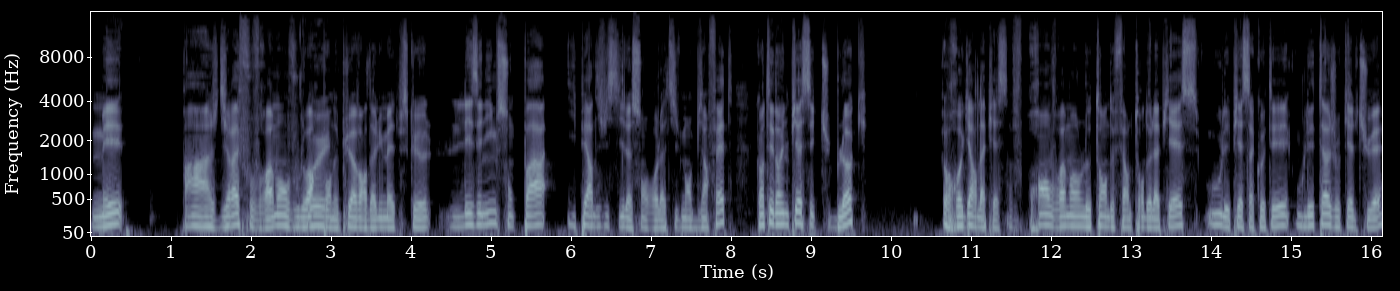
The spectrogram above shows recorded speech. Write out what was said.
Mais, je dirais, faut vraiment en vouloir Oui. pour ne plus avoir d'allumettes, puisque les énigmes sont pas hyper difficiles, elles sont relativement bien faites. Quand t'es dans une pièce et que tu bloques, regarde la pièce. Prends vraiment le temps de faire le tour de la pièce, ou les pièces à côté, ou l'étage auquel tu es,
